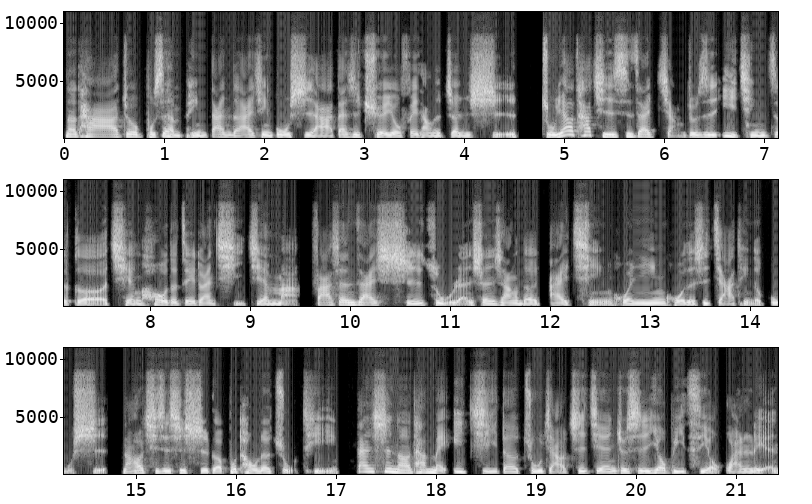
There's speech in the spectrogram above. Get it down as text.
那它就不是很平淡的爱情故事啊，但是却又非常的真实。时，主要它其实是在讲，就是疫情这个前后的这段期间嘛，发生在十组人身上的爱情、婚姻或者是家庭的故事。然后其实是十个不同的主题，但是呢，它每一集的主角之间就是又彼此有关联。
